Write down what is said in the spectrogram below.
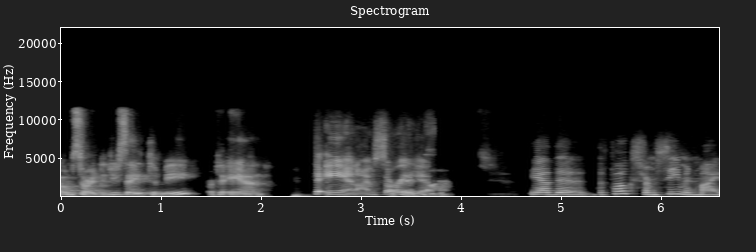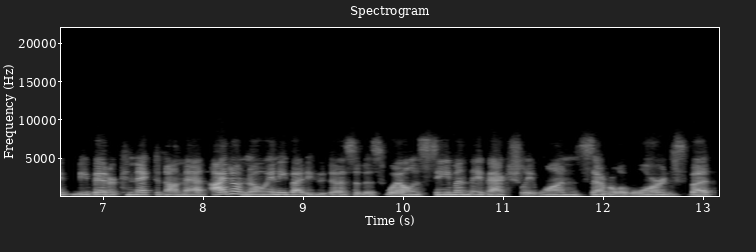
I'm sorry, did you say to me or to Ann? To Ann, I'm sorry, Okay, yeah. fine. Yeah, the, the folks from Seaman might be better connected on that. I don't know anybody who does it as well as Seaman. They've actually won several awards, but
